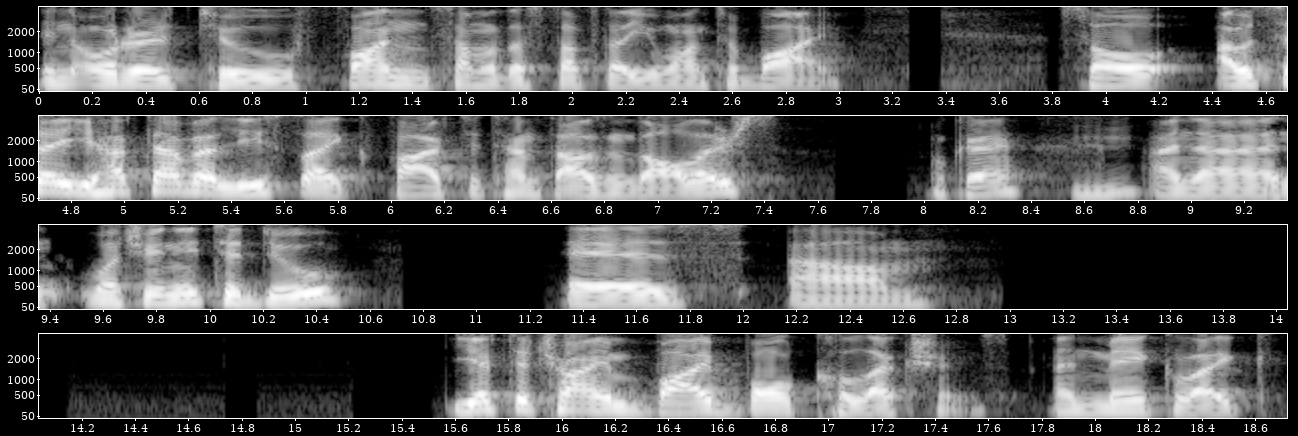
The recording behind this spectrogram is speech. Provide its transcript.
in order to fund some of the stuff that you want to buy. So I would say you have to have at least like five to ten thousand dollars. Okay. Mhm. And then what you need to do is um, you have to try and buy bulk collections and make like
